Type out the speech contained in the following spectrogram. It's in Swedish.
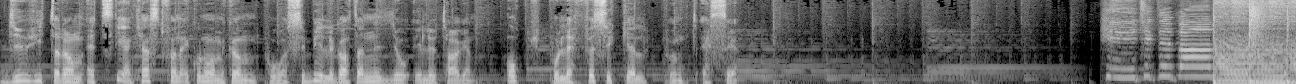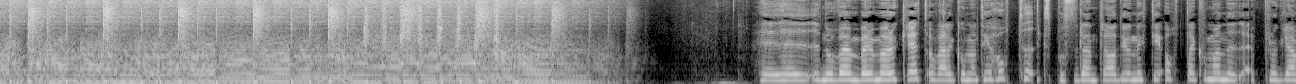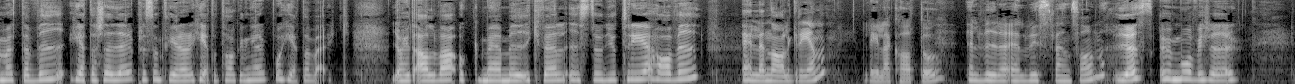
Du hittar dem ett stenkast från Ekonomikum på Sibyllegatan 9 i Luthagen och på leffecykel.se. Hej hej i novembermörkret och välkomna till Hot Takes på Studentradion 98,9. Programmet där vi, heta tjejer, presenterar heta tagningar på heta verk. Jag heter Alva och med mig ikväll i Studio 3 har vi Ellen Ahlgren. Leila Kato. Elvira Elvis Svensson. Yes, hur mår vi tjejer?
